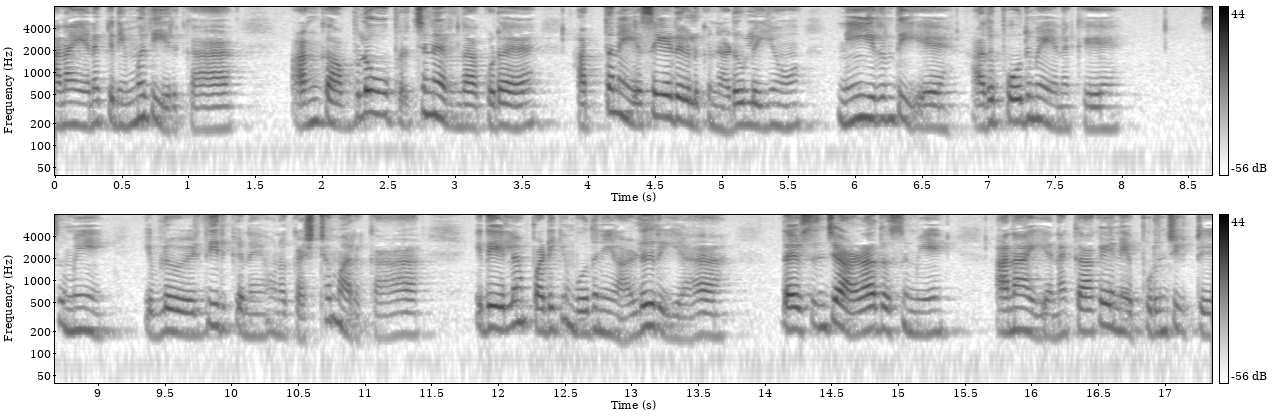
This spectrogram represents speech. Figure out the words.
ஆனால் எனக்கு நிம்மதி இருக்கா? அங்கே அவ்வளவு பிரச்சனை இருந்தால் கூட அத்தனை இசையேடுகளுக்கு நடுவுலையும் நீ இருந்தியே அது போதுமே எனக்கு. சுமி இவ்வளோ எழுதியிருக்கனே உனக்கு கஷ்டமாக இருக்கா? இதையெல்லாம் படிக்கும்போது நீ அழுறியா? தயவு செஞ்சு அழாத சுமி. ஆனால் எனக்காக என்னை புரிஞ்சுக்கிட்டு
